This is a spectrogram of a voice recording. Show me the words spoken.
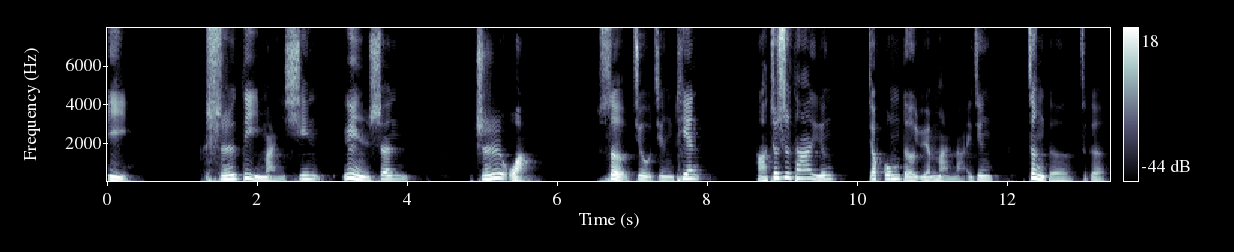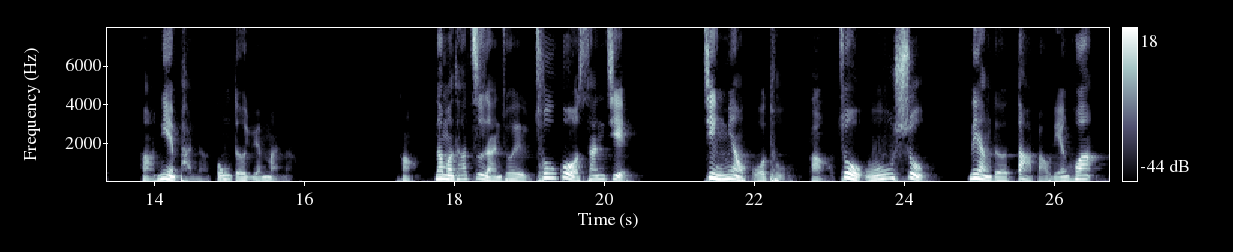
以实地满心运身直往色究竟天。啊，就是他已经叫功德圆满了，已经证得这个。啊，涅盘了，功德圆满了，啊，那么他自然就会出过三界，净妙国土，啊，做无数量的大宝莲花，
